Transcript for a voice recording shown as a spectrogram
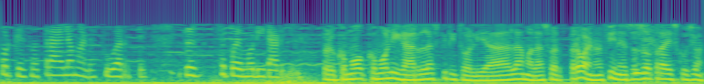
porque eso atrae la mala suerte. Entonces se puede morir alguien. Pero cómo, cómo ligar la espiritualidad a la mala suerte. Pero bueno, en fin, eso es otra discusión.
